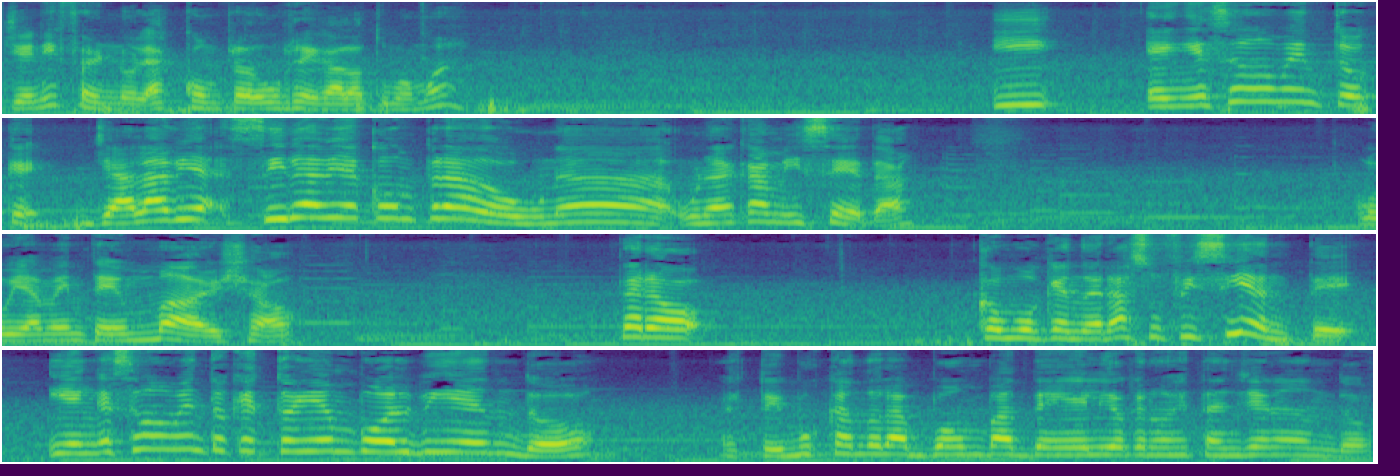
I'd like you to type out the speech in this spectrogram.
Jennifer, ¿no le has comprado un regalo a tu mamá? Y en ese momento que ya la había, sí le había comprado una, una camiseta, obviamente en Marshall, pero como que no era suficiente. Y en ese momento que estoy envolviendo, estoy buscando las bombas de helio que nos están llenando,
